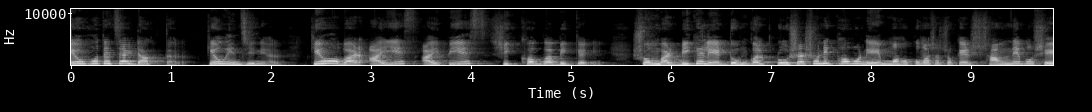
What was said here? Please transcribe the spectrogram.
কেউ হতে চায় ডাক্তার কেউ ইঞ্জিনিয়ার কেউ আবার আইএস আইপিএস শিক্ষক বা বিজ্ঞানী। সোমবার বিকেলে ডোমকল প্রশাসনিক ভবনে মহকুমা শাসকের সামনে বসে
